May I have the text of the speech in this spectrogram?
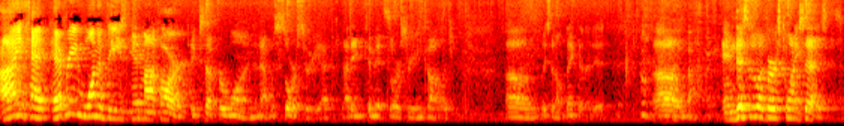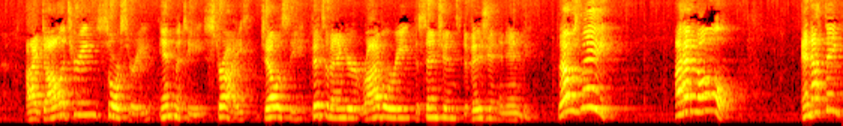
I had every one of these in my heart except for one, and that was sorcery. I, I didn't commit sorcery in college. Um, at least I don't think that I did. Um, and this is what verse 20 says idolatry, sorcery, enmity, strife, jealousy, fits of anger, rivalry, dissensions, division, and envy. That was me. I had it all. And I think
